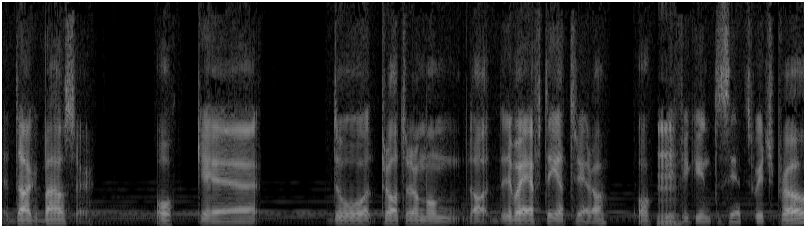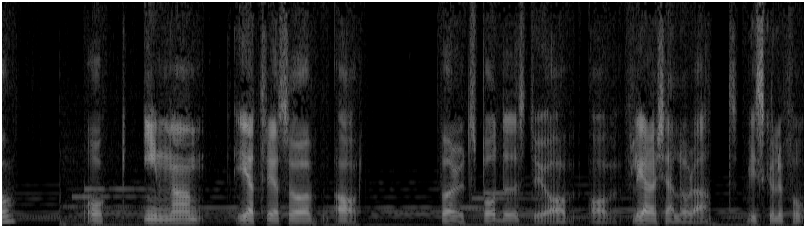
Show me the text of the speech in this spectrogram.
eh, Doug Bowser. Och eh, då pratade de om, ja, det var efter E3 då, och vi Mm. fick ju inte se ett Switch Pro. Och innan E3 så, ja, förutspåddes det ju av, av flera källor att vi skulle få,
